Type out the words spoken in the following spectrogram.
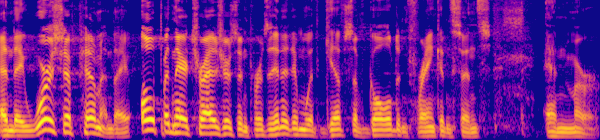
and they worshiped him, and they opened their treasures and presented him with gifts of gold and frankincense and myrrh.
